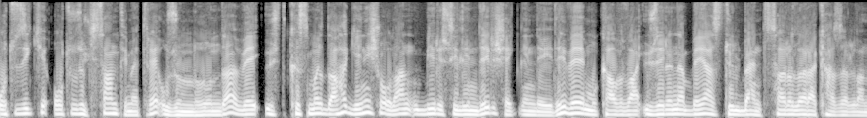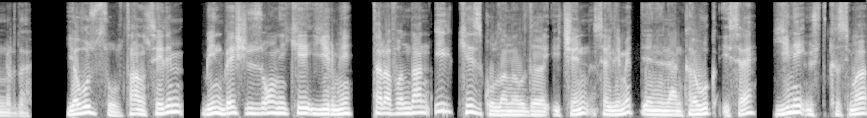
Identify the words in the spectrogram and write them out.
32-33 cm uzunluğunda ve üst kısmı daha geniş olan bir silindir şeklindeydi ve mukavva üzerine beyaz tülbent sarılarak hazırlanırdı. Yavuz Sultan Selim, 1512-20 tarafından ilk kez kullanıldığı için selimit denilen kavuk ise, yine üst kısmı,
